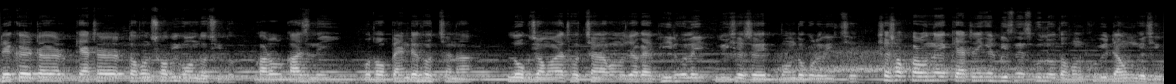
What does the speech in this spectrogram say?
ডেকোরেটর ক্যাটার তখন সবই বন্ধ ছিল। কারোর কাজ নেই, কোথাও প্যান্ডেল হচ্ছে না, লোক জমায়েত হচ্ছে না, কোনো জায়গায় ভিড় হলেই পুলিশ এসে বন্ধ করে দিচ্ছে। সেসব কারণে ক্যাটারিংয়ের বিজনেসগুলো তখন খুবই ডাউন গেছিল।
